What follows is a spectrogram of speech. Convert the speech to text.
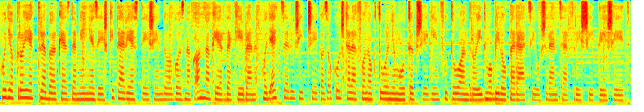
hogy a Projekt Treble kezdeményezés kiterjesztésén dolgoznak annak érdekében, hogy egyszerűsítsék az okostelefonok túlnyomó többségén futó Android mobil operációs rendszer frissítését.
